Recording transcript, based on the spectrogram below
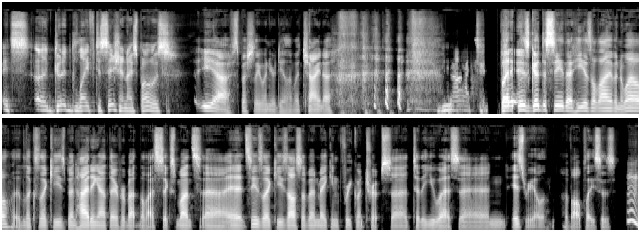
It's a good life decision, I suppose. Yeah, especially when you're dealing with China. Not. but it is good to see that he is alive and well. It looks like he's been hiding out there for about the last six months. Uh, it seems like he's also been making frequent trips uh, to the U.S. and Israel, of all places. Hmm.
